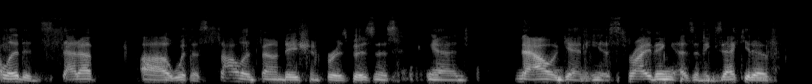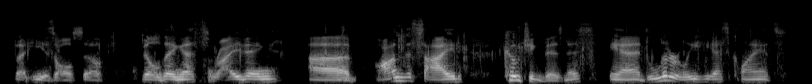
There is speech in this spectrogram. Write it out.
solid and set up uh, with a solid foundation for his business, and now again he is thriving as an executive, but he is also building a thriving uh, on the side coaching business, and literally he has clients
